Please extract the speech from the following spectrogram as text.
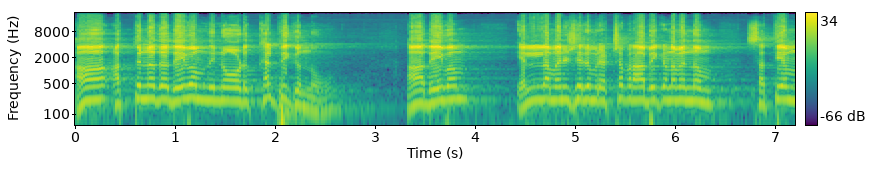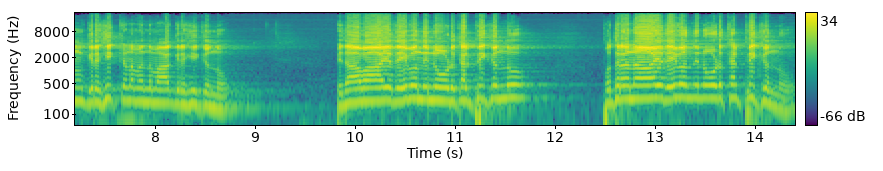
ആ അത്യുന്നത ദൈവം നിന്നോട് കൽപ്പിക്കുന്നു. ആ ദൈവം എല്ലാ മനുഷ്യരും രക്ഷ പ്രാപിക്കണമെന്നും സത്യം ഗ്രഹിക്കണമെന്നും ആഗ്രഹിക്കുന്നു. പിതാവായ ദൈവം നിന്നോട് കൽപ്പിക്കുന്നു. പുത്രനായ ദൈവം നിന്നോട് കൽപ്പിക്കുന്നു.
